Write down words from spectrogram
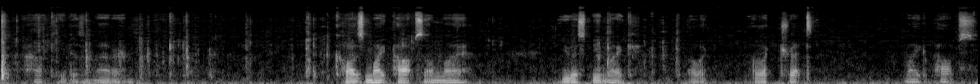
hotkey doesn't matter. Caused mic pops on my USB mic, ele Electret mic pops.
